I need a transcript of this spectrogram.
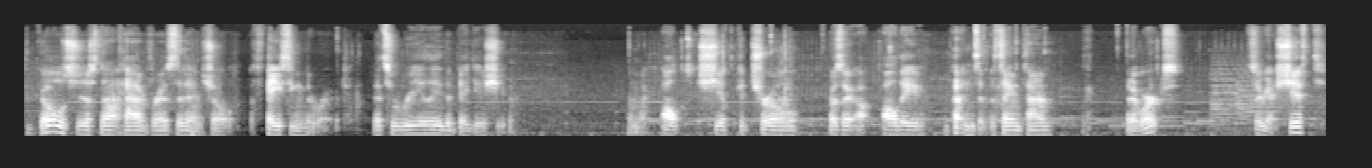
The goal is just not have residential facing the road. That's really the big issue. I'm like Alt, Shift, Control, press like all the buttons at the same time, but it works. So we got Shift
